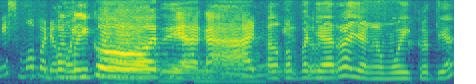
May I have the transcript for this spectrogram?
ini semua pada Mau mau ikut, ikut, iya. ya kan. Kalau ke gitu. penjara ya nggak mau ikut ya.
